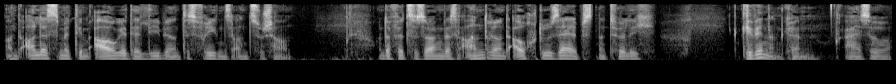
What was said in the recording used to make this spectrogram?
und alles mit dem Auge der Liebe und des Friedens anzuschauen. Und dafür zu sorgen, dass andere und auch du selbst natürlich gewinnen können. Also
